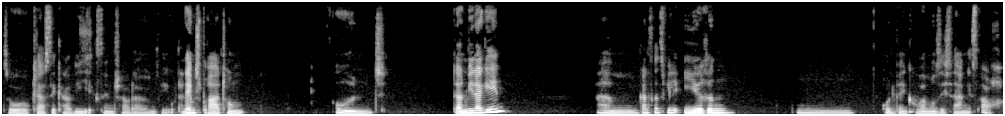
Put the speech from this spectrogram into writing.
So Klassiker wie Accenture oder irgendwie Unternehmensberatung. Und dann wieder gehen. Ähm, ganz, ganz viele Iren. Und Vancouver, muss ich sagen, ist auch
